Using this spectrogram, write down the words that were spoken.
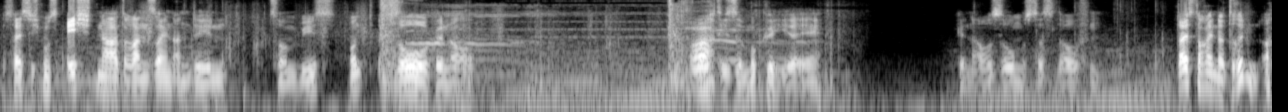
das heißt, ich muss echt nah dran sein an den Zombies. Und so, genau. Ach, diese Mucke hier, ey. Genau so muss das laufen. Da ist noch einer drin. Oh.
